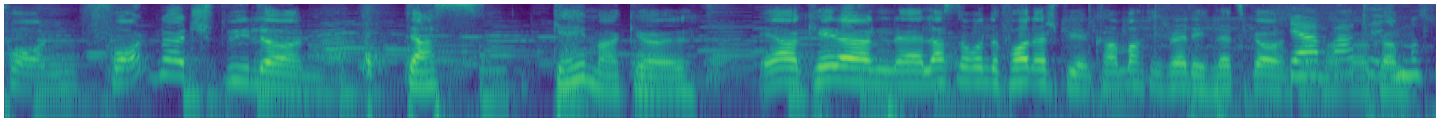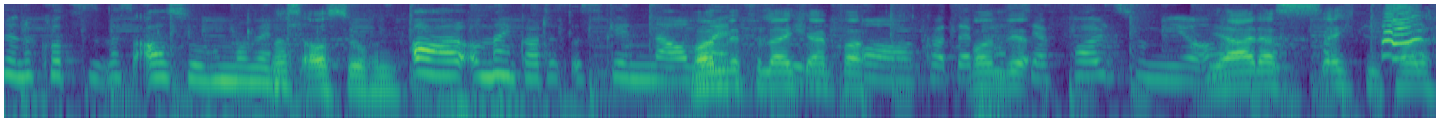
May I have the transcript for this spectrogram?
von Fortnite-Spielern. Das Gamer Girl. Ja, okay, dann äh, lass eine Runde Fortnite spielen. Komm, mach dich ready. Let's go. Ja, komm, warte, komm, ich komm. muss mir noch kurz was aussuchen. Moment. Was aussuchen. Oh, oh mein Gott, das ist genau Wollen mein wir vielleicht einfach- Oh Gott, der wollen passt wir- ja voll zu mir. Ja, das ist echt ein toller...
